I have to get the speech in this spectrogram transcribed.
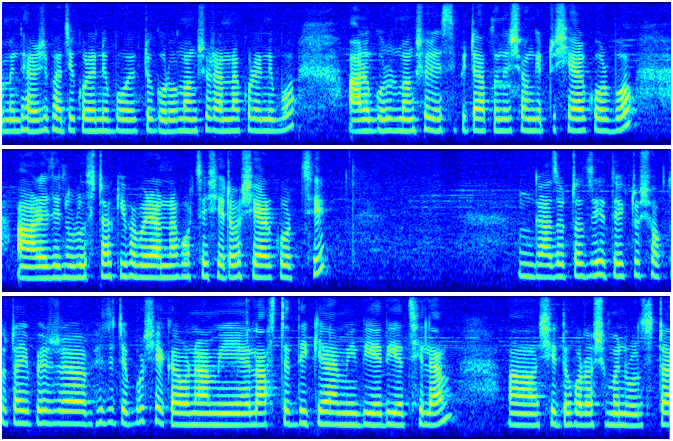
আমি ঢেঁড়স ভাজি করে নেব, একটু গরুর মাংস রান্না করে নেব। আর গরুর মাংস রেসিপিটা আপনাদের সঙ্গে একটু শেয়ার করব। আর এই যে নুডলসটা কীভাবে রান্না করছে সেটাও শেয়ার করছি। গাজরটা যেহেতু একটু শক্ত টাইপের ভেজিটেবল সে কারণে আমি লাস্টের দিকে আমি দিয়ে দিয়েছিলাম সিদ্ধ করার সময় নুডলসটা।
